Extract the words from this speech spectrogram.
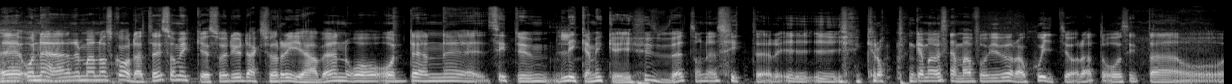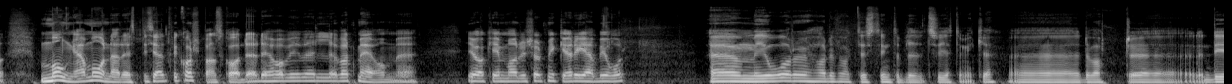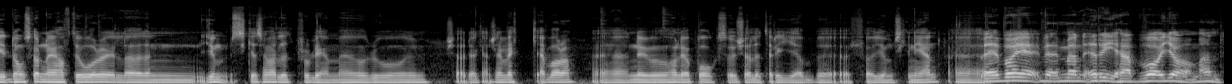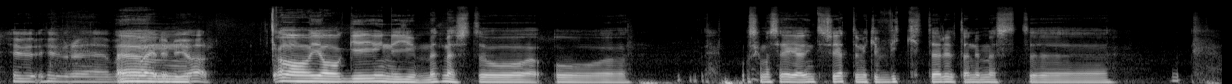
Eh, och när man har skadat sig så mycket så är det ju dags för rehaben och, och den eh, sitter ju lika mycket i huvudet som den sitter i, i kroppen kan man väl säga. Man får ju göra skitgörat då och sitta och många månader, speciellt vid korsbandsskador. Det har vi väl varit med om. Eh, Joakim, har du kört mycket rehab i år? Um, I år har det faktiskt inte blivit så jättemycket. Uh, det varit, uh, det, de skadorna jag haft i år är en ljumske som jag hade lite problem med och då körde jag kanske en vecka bara. Uh, nu håller jag på också att köra lite rehab för ljumsken igen. vad är, men rehab, vad gör man? Hur, hur, vad, um, vad är det du gör? Ja, jag är inne i gymmet mest och, och vad ska man säga, inte så jättemycket vikter utan det är mest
